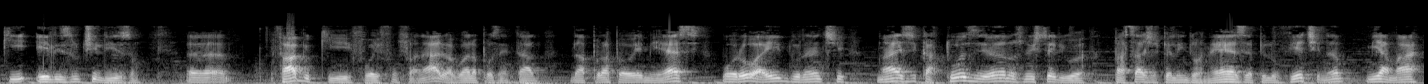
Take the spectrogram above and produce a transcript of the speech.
que eles utilizam. Uh, Fábio, que foi funcionário, agora aposentado da própria OMS, morou aí durante mais de 14 anos no exterior, passagens pela Indonésia, pelo Vietnã, Mianmar,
